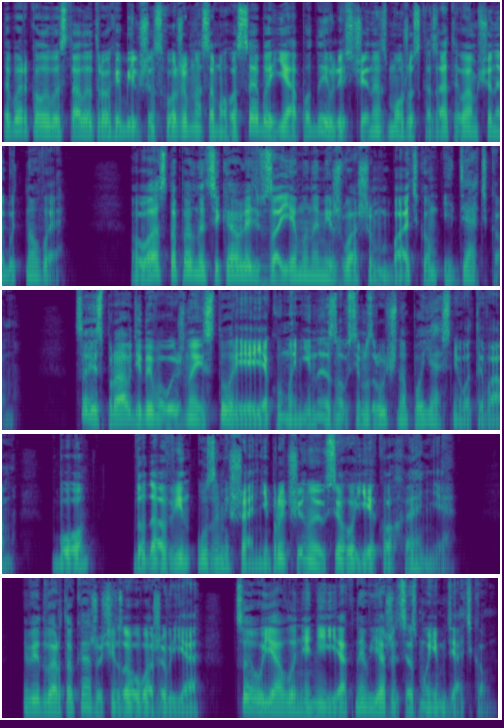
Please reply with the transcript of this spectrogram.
Тепер, коли ви стали трохи більше схожим на самого себе, я подивлюсь, чи не зможу сказати вам щонебудь нове. Вас, напевно, цікавлять взаємини між вашим батьком і дядьком. Це і справді дивовижна історія, яку мені не зовсім зручно пояснювати вам, бо, додав він у замішанні, причиною всього є кохання. Відверто кажучи, зауважив я, це уявлення ніяк не в'яжеться з моїм дядьком.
